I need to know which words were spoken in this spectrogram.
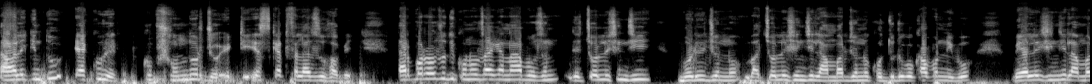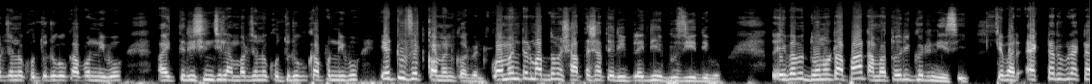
তাহলে কিন্তু অ্যাকুরেট খুব সৌন্দর্য একটি স্কার্ট ফেলাজু হবে। তারপরেও যদি কোনো জায়গা না বোঝেন যে চল্লিশ ইঞ্চি বডির জন্য বা চল্লিশ ইঞ্চি লাম্বার জন্য কতটুকু কাপড় নিব, বিয়াল্লিশ ইঞ্চি লাম্বার জন্য কতটুকু কাপড় নিব, পঁয়ত্রিশ ইঞ্চি লাম্বার জন্য কতটুকু কাপড় নিব এ টু জেড কমেন্ট করবেন। কমেন্টের মাধ্যমে সাথে সাথে রিপ্লাই দিয়ে বুঝিয়ে দিব। তো এইভাবে দোনোটা পার্ট আমরা তৈরি করে নিয়েছি। এবার একটার উপর একটা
